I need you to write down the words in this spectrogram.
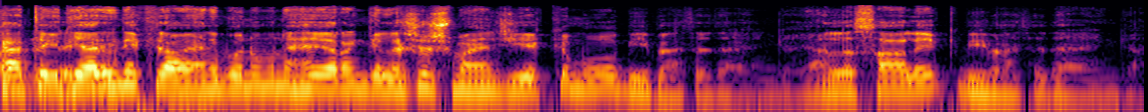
کاتێک دیاری نەکراوە ینی بۆ نمونە هەیە ڕەنگە لە شش مانجی یەکەمەوە بیباتە داەنگە یان لە ساڵێک بیباتە داەنگە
